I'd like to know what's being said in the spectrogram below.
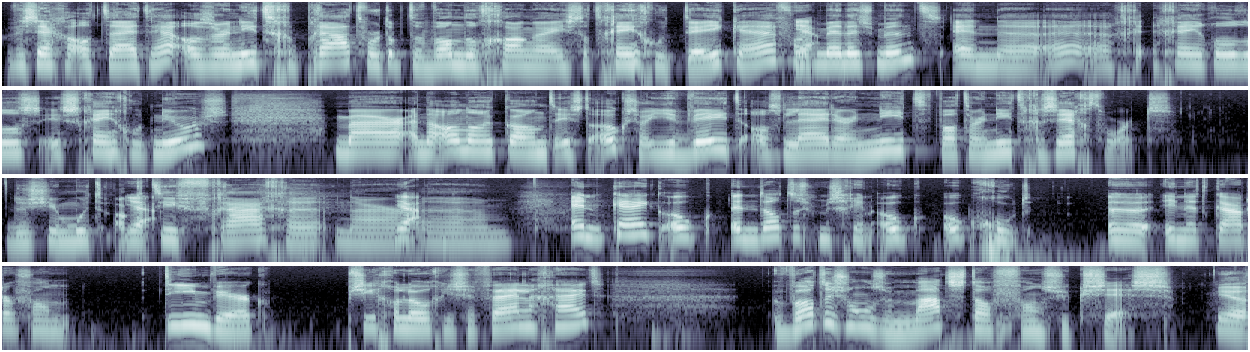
We zeggen altijd, hè, als er niet gepraat wordt op de wandelgangen, is dat geen goed teken hè, voor Ja. het management. En eh, ge- geen roddels is geen goed nieuws. Maar aan de andere kant is het ook zo, je weet als leider niet wat er niet gezegd wordt. Dus je moet Ja. actief vragen naar... Ja. ehm, En kijk ook, en dat is misschien ook, ook goed eh, in het kader van teamwerk, psychologische veiligheid. Wat is onze maatstaf van succes? ja.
